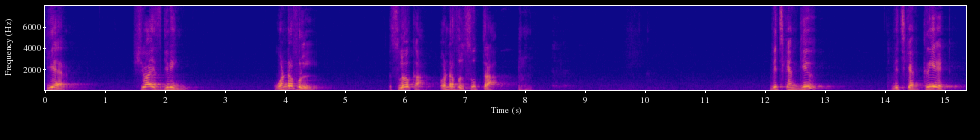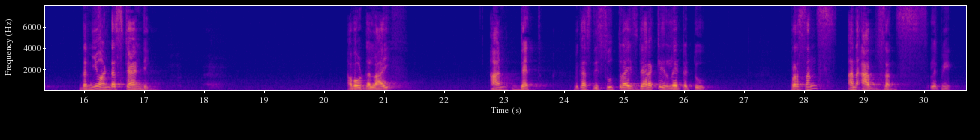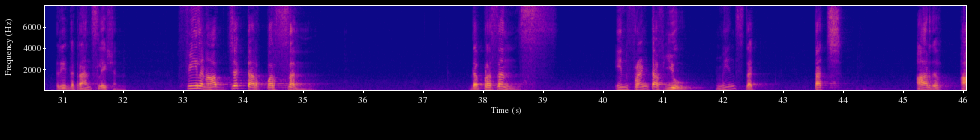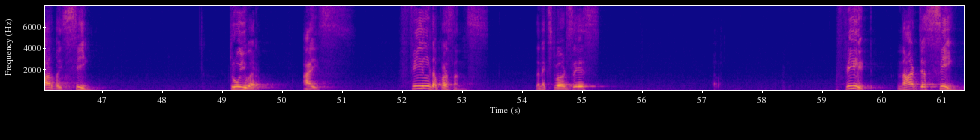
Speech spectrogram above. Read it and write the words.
Here, Shiva is giving wonderful sloka, wonderful sutra, which can give, which can create the new understanding about the life and death because this sutra is directly related to presence and absence. Let me read the translation. Feel an object or person, the presence in front of you means that touch or, the, or by seeing through your eyes. Feel the presence. The next word says, feel it, not just seeing.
